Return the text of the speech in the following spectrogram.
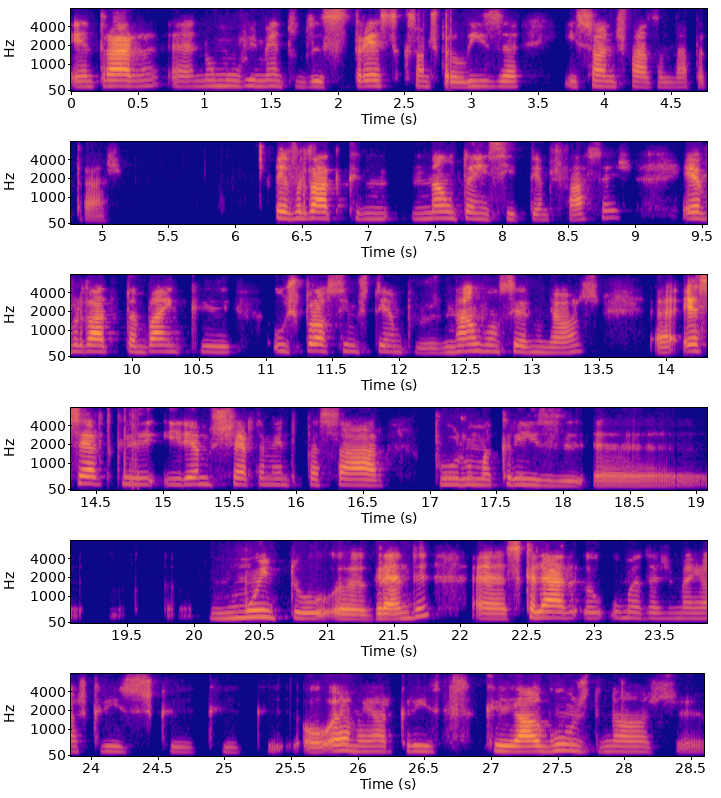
entrar uh, num movimento de stress que só nos paralisa e só nos faz andar para trás. É verdade que não têm sido tempos fáceis, é verdade também que os próximos tempos não vão ser melhores. é certo que iremos certamente passar por uma crise muito uh, grande, uh, se calhar uma das maiores crises que, que, que, ou a maior crise que alguns de nós eh,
